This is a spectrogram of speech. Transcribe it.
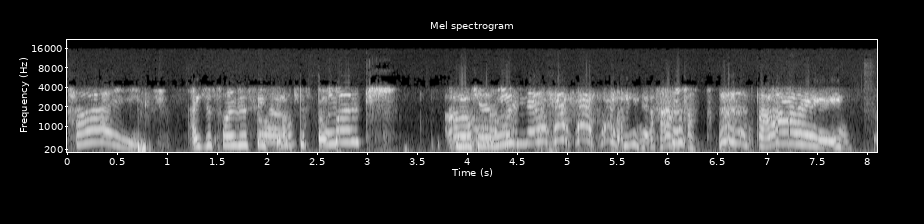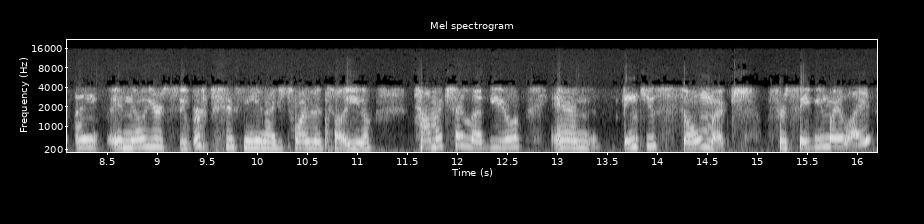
Hi. I just wanted to say thank you so much. Can you hear me? Oh, Hi. I, I know you're super busy, and I just wanted to tell you how much I love you, and thank you so much for saving my life.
